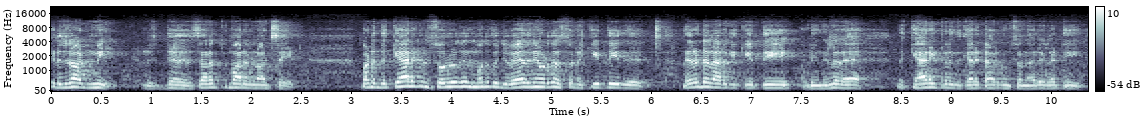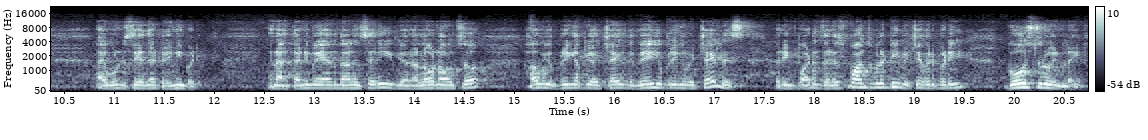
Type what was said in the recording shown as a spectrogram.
it is not me Sarathkumar ill not side but இந்த கேரக்டர் சொல்கிறதுன்னு போது கொஞ்சம் வேதனையோடு தான் சொன்னேன். கீர்த்தி இது நெருடலாக இருக்குது கீர்த்தி அப்படின்னு. இல்லை இந்த கேரக்டர் இது கரெக்டாக இருக்குன்னு சொன்னார். இல்லாட்டி I won't say that anybody ஏன்னா தனிமையாக இருந்தாலும் சரி if you're alone also how you bring up your child way you bring up child is very important the responsibility which everybody goes through in life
